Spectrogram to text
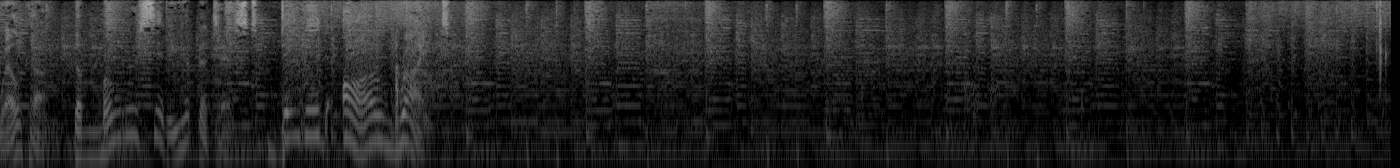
Welcome, the Motor City Hypnotist, David R. Wright.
